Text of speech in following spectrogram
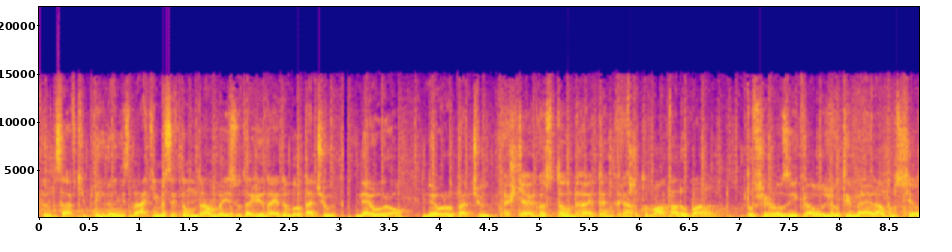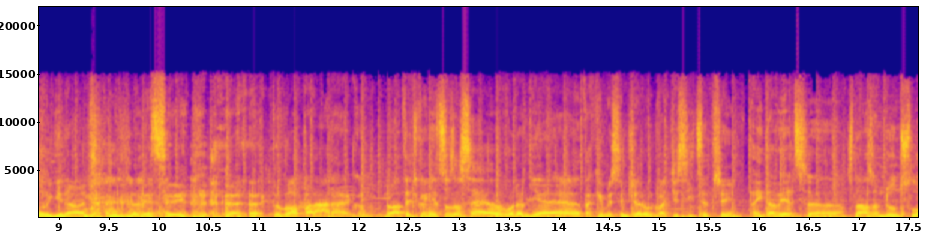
to je docela vtipný. No nic, vrátíme se k tomu drum bassu, takže tady to byl Tačut, Neuro, Neuro Tačut. Ještě jako Stoned High tenkrát. To byla ta doba, no. To všechno vznikalo, že jo, ty jména prostě originální a takové věci. to byla paráda, jako. No a teďko něco zase ode mě, taky myslím, že rok 2003. Tady ta věc eh, s názvem Don't Slow.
